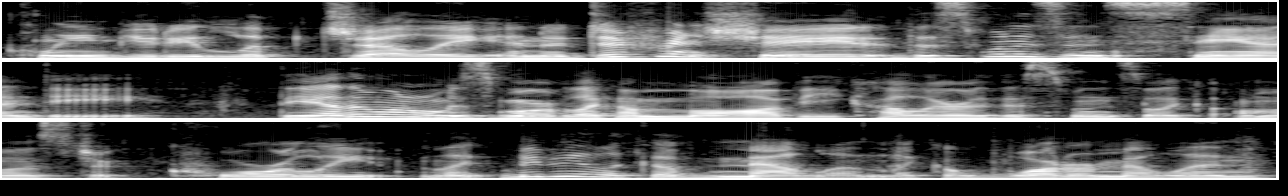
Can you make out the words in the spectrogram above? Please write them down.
Clean Beauty Lip Jelly in a different shade. This one is in Sandy. The other one was more of like a mauve color. This one's like almost a corally, like maybe like a melon, like a watermelon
